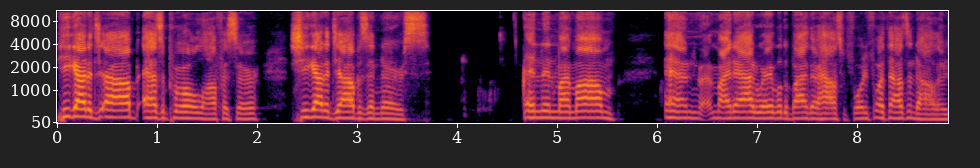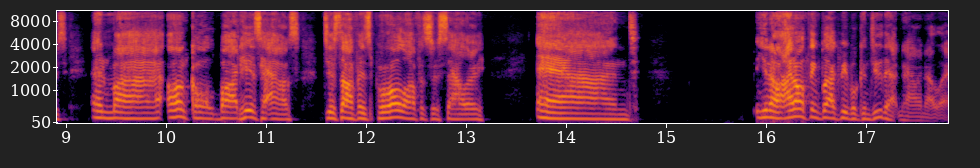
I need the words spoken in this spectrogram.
he got a job as a parole officer. She got a job as a nurse. And then my mom and my dad were able to buy their house for $44,000. And my uncle bought his house just off his parole officer salary. And, you know, I don't think black people can do that now in LA.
